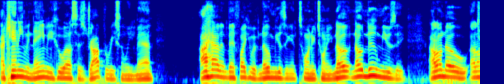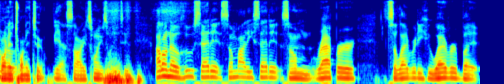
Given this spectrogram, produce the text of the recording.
I can't even name you who else has dropped recently, man. I haven't been fucking with no music in 2020. No, no new music. I don't know. I don't know. 2022. Yeah, sorry, 2022. I don't know who said it. Somebody said it. Some rapper, celebrity, whoever. But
